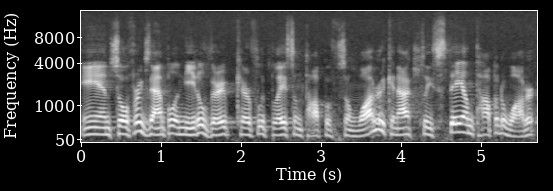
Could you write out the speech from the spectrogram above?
And so, for example, a needle very carefully placed on top of some water, it can actually stay on top of the water.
